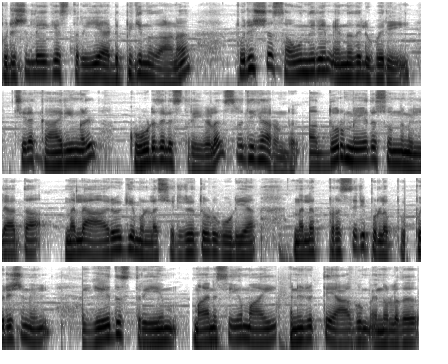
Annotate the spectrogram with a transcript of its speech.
പുരുഷനിലേക്ക് സ്ത്രീയെ അടുപ്പിക്കുന്നതാണ്. പുരുഷ സൗന്ദര്യം എന്നതിലുപരി ചില കാര്യങ്ങൾ കൂടുതൽ സ്ത്രീകൾ ശ്രദ്ധിക്കാറുണ്ട്. ദുർമേധസ്സൊന്നുമില്ലാത്ത നല്ല ആരോഗ്യമുള്ള ശരീരത്തോടു കൂടിയ നല്ല പ്രസരിപ്പുള്ള പുരുഷനിൽ ഏത് സ്ത്രീയും മാനസികമായി അനുരക്തയാകും എന്നുള്ളത്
